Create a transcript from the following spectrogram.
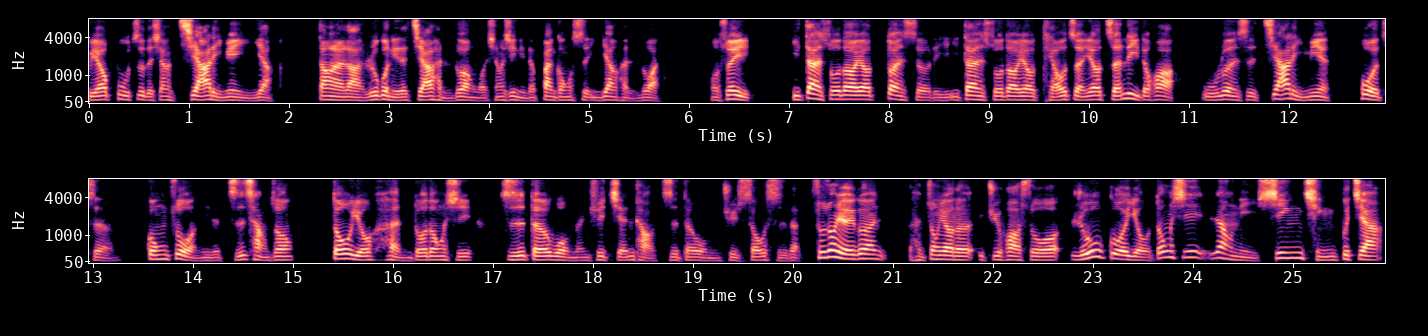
不要布置的像家里面一样。当然啦，如果你的家很乱，我相信你的办公室一样很乱哦。所以一旦说到要断舍离，一旦说到要调整、要整理的话，无论是家里面或者工作，你的职场中都有很多东西值得我们去检讨、值得我们去收拾的。书中有一个很重要的一句话说：如果有东西让你心情不佳，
